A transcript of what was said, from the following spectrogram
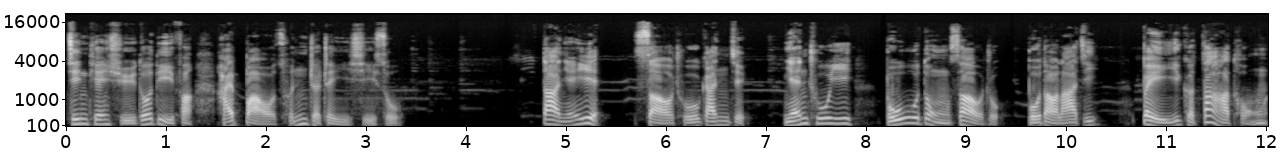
今天许多地方还保存着这一习俗。大年夜扫除干净。年初一不动扫帚，不倒垃圾，备一个大桶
